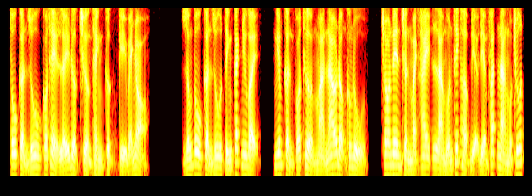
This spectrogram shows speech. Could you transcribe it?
tô cẩn du có thể lấy được trưởng thành cực kỳ bé nhỏ. Giống tô cẩn du tính cách như vậy, nghiêm cẩn có thừa mà não động không đủ, cho nên trần mạch hay là muốn thích hợp địa điểm phát nàng một chút,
